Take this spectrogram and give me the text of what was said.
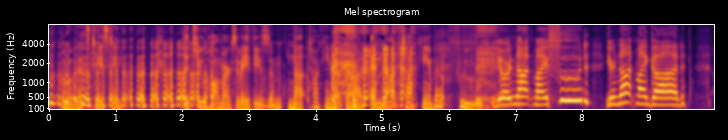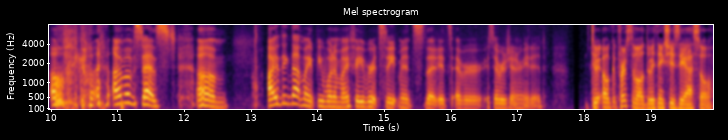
Oh, that's tasty. the two hallmarks of atheism: not talking about God and not talking about food. You're not my food. You're not my god. Oh my god, I'm obsessed. Um, I think that might be one of my favorite statements that it's ever it's ever generated. Do okay, first of all, do we think she's the asshole?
